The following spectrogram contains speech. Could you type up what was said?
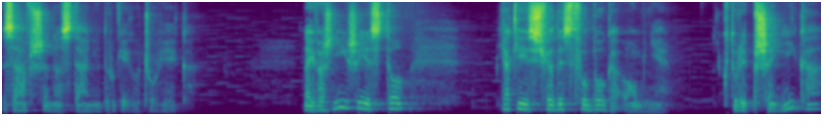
zawsze na zdaniu drugiego człowieka. Najważniejsze jest to, jakie jest świadectwo Boga o mnie, który przenika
